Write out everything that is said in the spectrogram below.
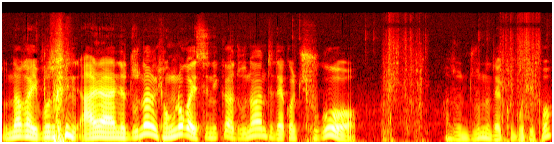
누나가 입어도 그냥 아니 아니 누나는 경로가 있으니까 누나한테 내 걸 주고. 아 누, 누나 내 거 못 입어?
